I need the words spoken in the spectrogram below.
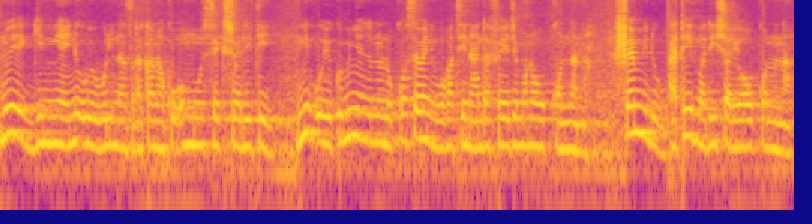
n'o ye guinea ye ni o bɛ wele nansarakan na ko homosexualité ni o ye ko min ɲɛdɔnnen don kosɛbɛ nin wagati n'an dafɛ jamanaw kɔnɔna na fɛn min don a tɛ mali sariyaw kɔnɔna na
